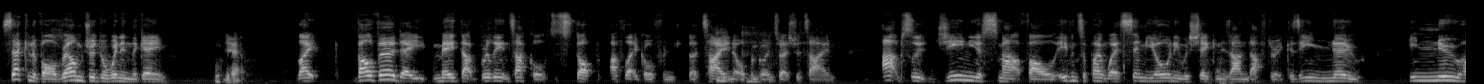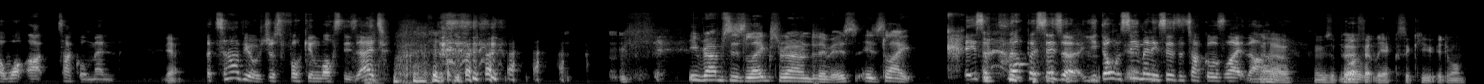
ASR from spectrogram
Second of all, Real Madrid were winning the game. Yeah. Like Valverde made that brilliant tackle to stop Atletico from uh, tying it up and going to extra time. Absolute genius, smart foul, even to the point where Simeone was shaking his hand after it because he knew, he knew how, what that tackle meant. Yeah. Otavio's just fucking lost his head. He wraps his legs around him. It's it's like It's a proper scissor. You don't see many scissor tackles like that. No, it was a Well- perfectly executed one.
